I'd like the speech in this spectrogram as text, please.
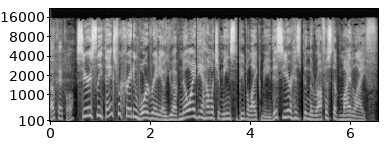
Okay, cool. Seriously, thanks for creating Ward Radio. You have no idea how much it means to people like me. This year has been the roughest of my life.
